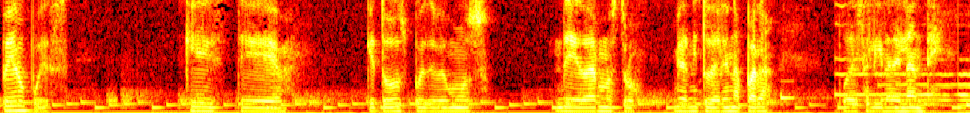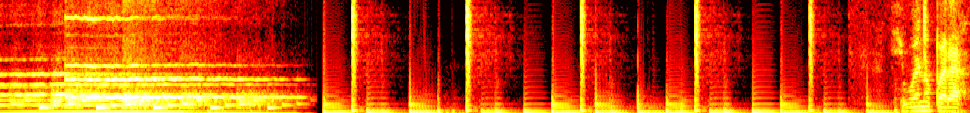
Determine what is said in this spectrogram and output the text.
pero pues que este que todos pues debemos de dar nuestro granito de arena para poder salir adelante. Y bueno, para,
